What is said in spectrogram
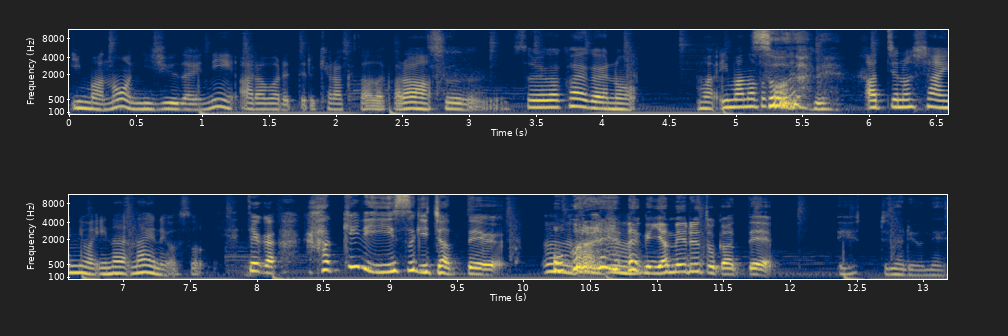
今の20代に現れてるキャラクターだからそうだね。それが海外の、まあ、今のところね、そうだね。あっちの社員にはいなないのよ。そう、っていうかはっきり言い過ぎちゃって怒られる、なんかやめるとかってえ？ってなるよね。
